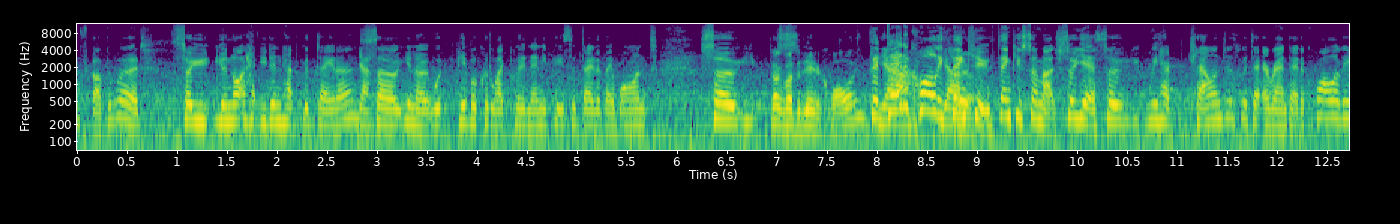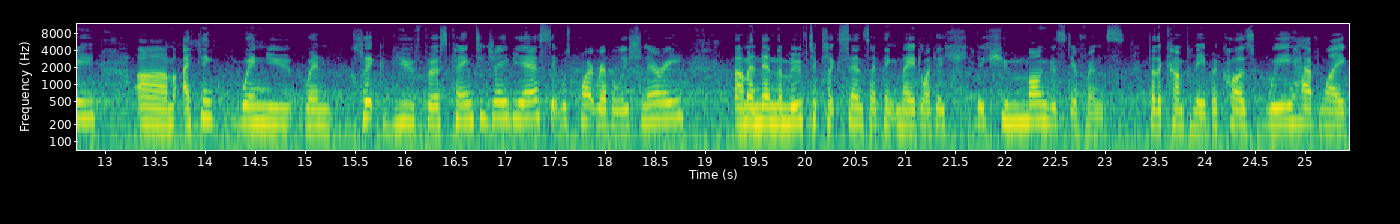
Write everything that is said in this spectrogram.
I forgot the word. So you, you're not, you didn't have good data. Yeah. So you know, people could like put in any piece of data they want. So you, talk about the data quality. The yeah. data quality. Yeah. Thank you. Thank you so much. So yeah. So we had challenges with around data quality. Um, I think when you when QlikView first came to JBS, it was quite revolutionary. Um, and then the move to Qlik Sense, I think, made like a, a humongous difference for the company because we have like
